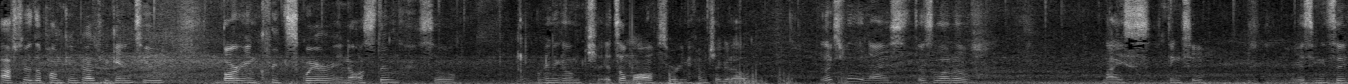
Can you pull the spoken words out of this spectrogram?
after the pumpkin patch, we came to Barton Creek Square in Austin. So we're gonna go. It's a mall, so we're gonna come check it out. It looks really nice. There's a lot of nice things here. I guess you can say.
